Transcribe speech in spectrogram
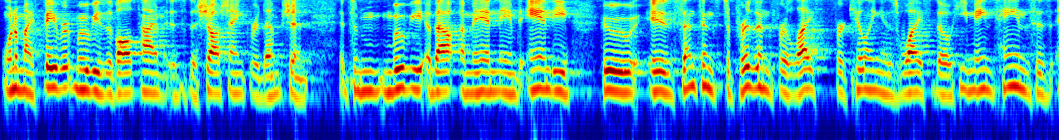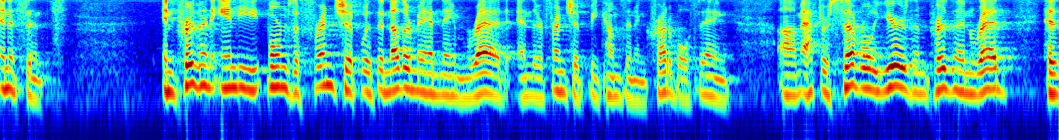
One of my favorite movies of all time is The Shawshank Redemption. It's a movie about a man named Andy who is sentenced to prison for life for killing his wife, though he maintains his innocence. In prison, Andy forms a friendship with another man named Red, and their friendship becomes an incredible thing. Um, after several years in prison, Red has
